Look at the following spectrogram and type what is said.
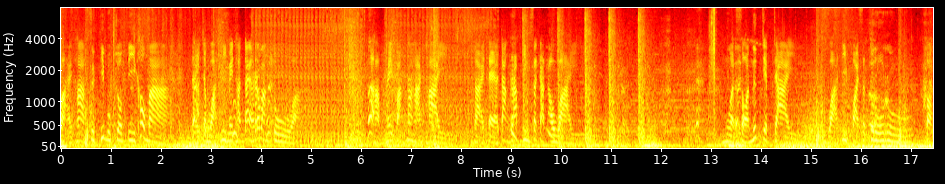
ฝ่ายข้าศึกที่บุกโจมตีเข้ามา ในจังหวะที่ไม่ทันได้ระวังตัว ทำให้ฝั่งทหารไทย ได้แต่ตั้งรับยิงสกัดเอาไว้ หมวดสอนนึกเจ็บใจ ว่าที่ฝ่ายศัตรูรู้ต้อง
